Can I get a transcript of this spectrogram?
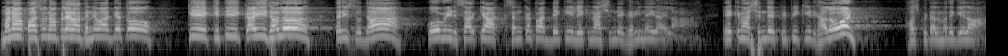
मनापासून आपल्याला धन्यवाद देतो की किती काही झालं तरी सुद्धा कोविड सारख्या संकटात देखील एकनाथ शिंदे घरी नाही राहिला. एकनाथ शिंदे पीपी किट घालून हॉस्पिटलमध्ये गेला.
